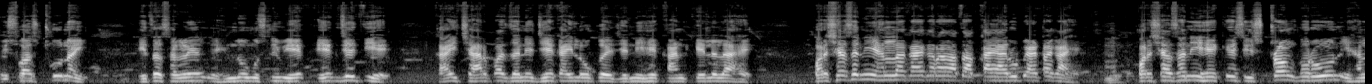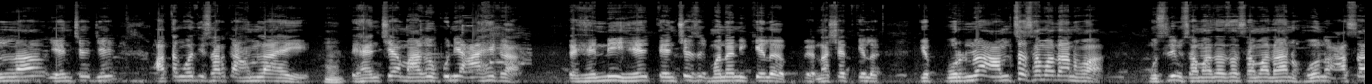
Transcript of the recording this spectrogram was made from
विश्वास ठेवू नाही. इथं सगळे हिंदू मुस्लिम एक एकजेती आहे. काही चार पाच जणे जे काही लोक आहे ज्यांनी हे कांड केलेलं आहे प्रशासनाने ह्यांना काय करावं? आता काय आरोपी अटक आहे? प्रशासनाने हे केस स्ट्रॉंग करून ह्यांना यांचे जे आतंकवादी सारखा हमला आहे ह्यांच्या मागं कुणी आहे का? तर ह्यांनी हे त्यांचे मनाने केलं नशेत केलं हे पूर्ण आमचं समाधान व्हा. मुस्लिम समाजाचं समाधान होऊन असा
